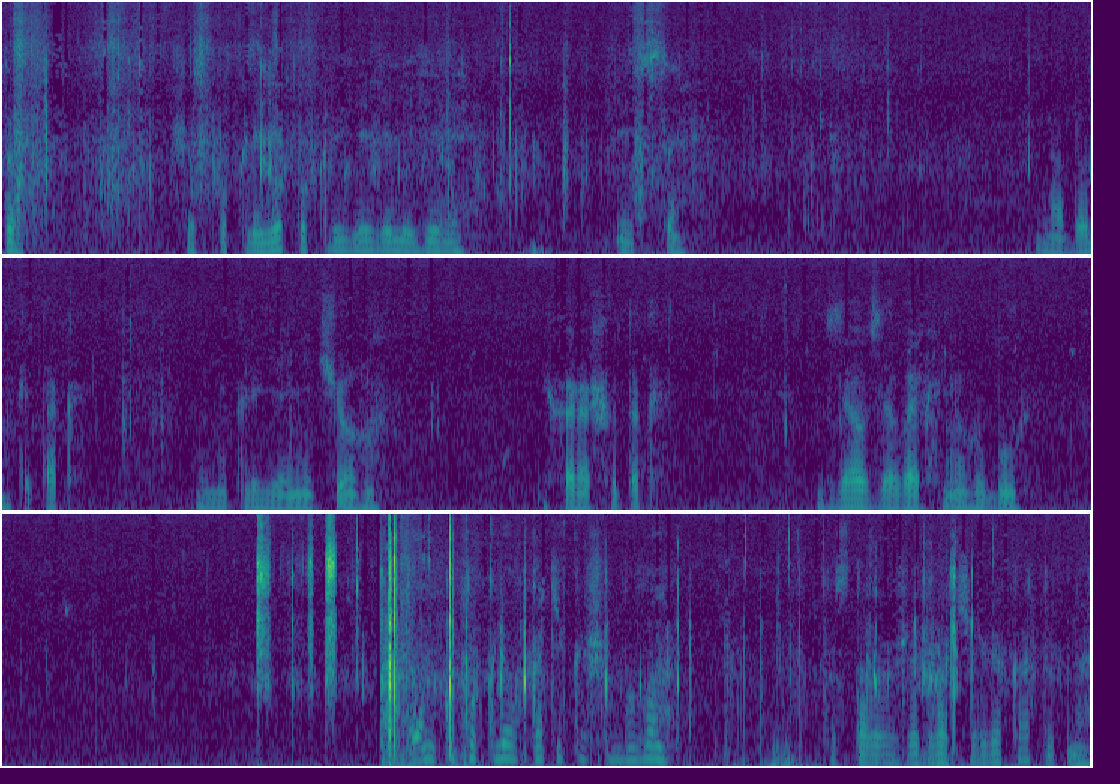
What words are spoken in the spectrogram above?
то щось поклює, поклює єлі-єлі. І все. На донки так і не клює нічого. І хорошо так взяв за верхню губу. Донку покльовка тільки що була. Поставив вже два черв'яка тут на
